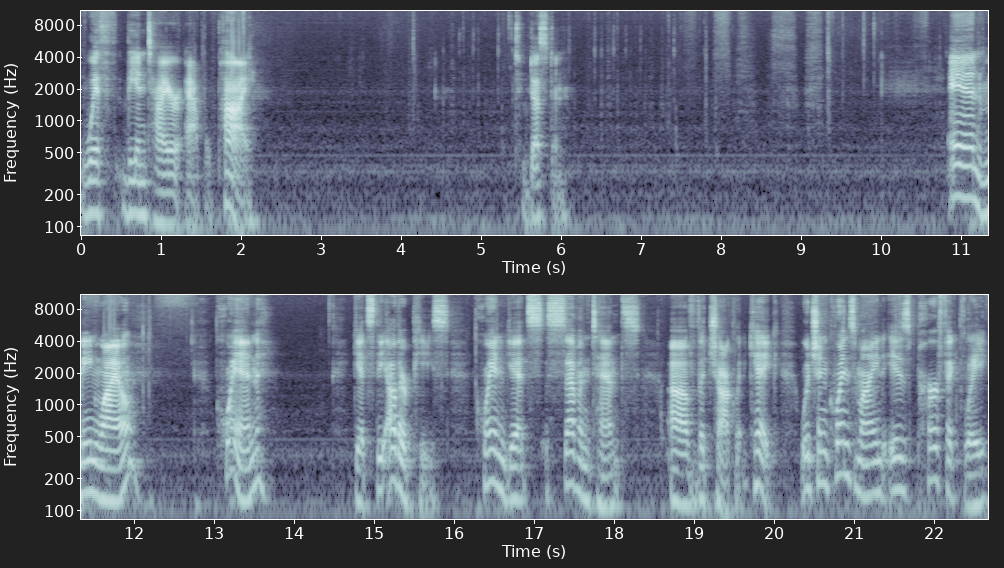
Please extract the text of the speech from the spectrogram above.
with the entire apple pie to Dustin. And meanwhile, Quinn gets the other piece. Quinn gets 7 tenths of the chocolate cake, which in Quinn's mind is perfectly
